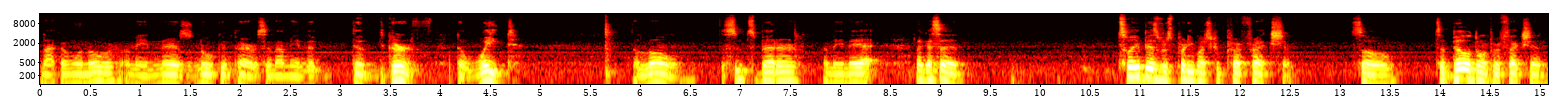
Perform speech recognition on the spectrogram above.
knocking one over. I mean, there's no comparison. I mean, the, the girth, the weight alone. The suit's better. I mean, they, like I said, Toy Biz was pretty much perfection. So to build on perfection,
